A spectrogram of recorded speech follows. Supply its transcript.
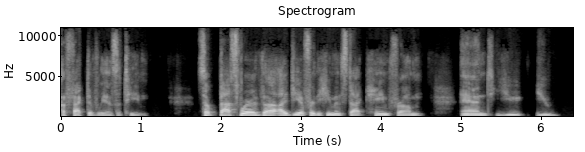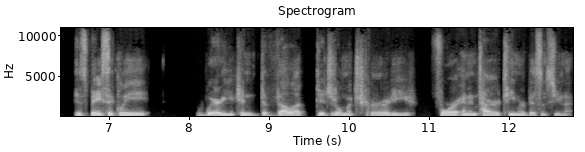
effectively as a team. So that's where the idea for the human stack came from. And you you is basically where you can develop digital maturity for an entire team or business unit.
